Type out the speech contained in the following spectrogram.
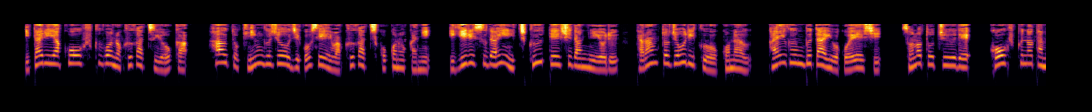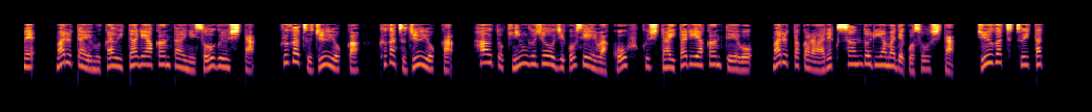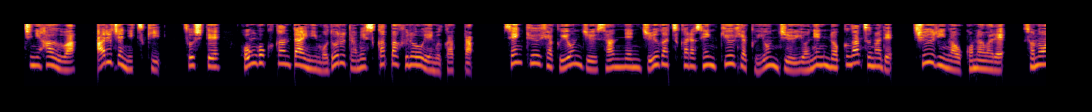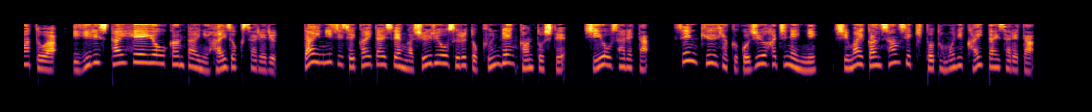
イタリア降伏後の9月8日、ハウとキングジョージ5世は9月9日にイギリス第一空挺師団によるタラント上陸を行う海軍部隊を護衛し、その途中で降伏のためマルタへ向かうイタリア艦隊に遭遇した。9月14日、9月14日、ハウとキングジョージ5世は降伏したイタリア艦艇をマルタからアレクサンドリアまで護送した。10月1日にハウはアルジェに着き、そして本国艦隊に戻るためスカパフローへ向かった。1943年10月から1944年6月まで修理が行われ、その後はイギリス太平洋艦隊に配属される。第二次世界大戦が終了すると訓練艦として使用された。1958年に姉妹艦3隻と共に解体された。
